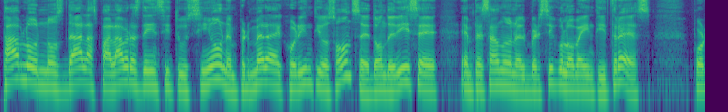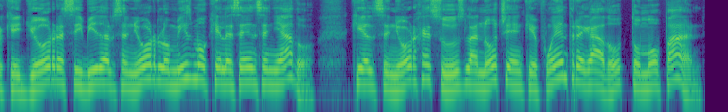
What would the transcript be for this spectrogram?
Pablo nos da las palabras de institución en 1 Corintios 11, donde dice, empezando en el versículo 23, porque yo recibí del Señor lo mismo que les he enseñado, que el Señor Jesús la noche en que fue entregado tomó pan,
